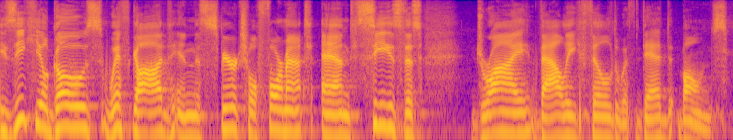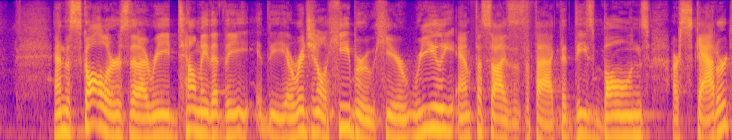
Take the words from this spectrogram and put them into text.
Ezekiel goes with God in this spiritual format and sees this dry valley filled with dead bones. And the scholars that I read tell me that the, the original Hebrew here really emphasizes the fact that these bones are scattered,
